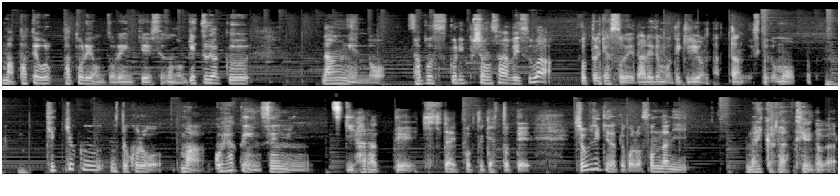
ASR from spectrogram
まあパテオ、パトレオンと連携して、その月額何円のサブスクリプションサービスは、ポッドキャストで誰でもできるようになったんですけども、結局のところ、まあ、500円、1000円月払って聞きたいポッドキャストって、正直なところそんなにないかなっていうのが、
